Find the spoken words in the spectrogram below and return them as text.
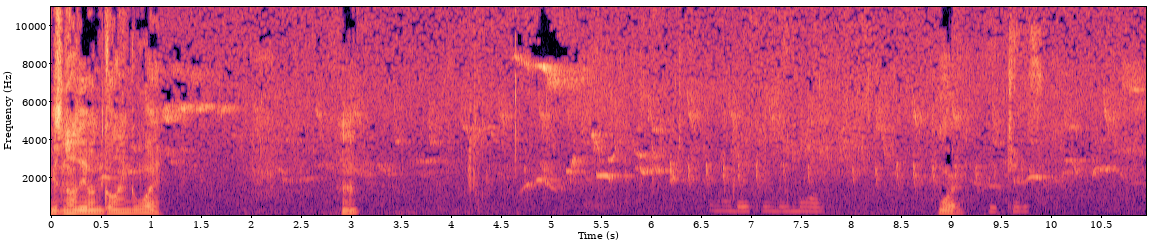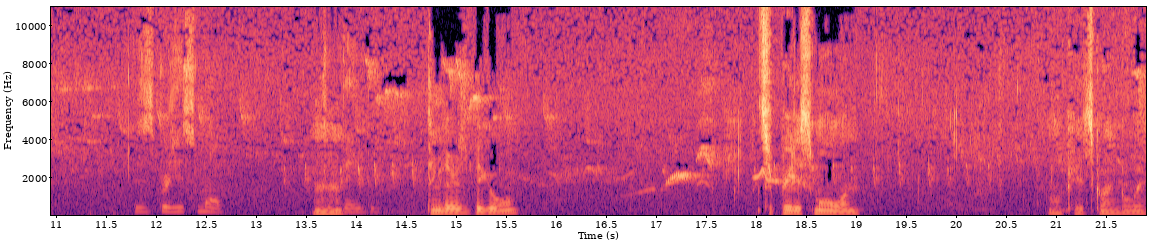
He's not even going away. Hmm? Where? This is pretty small. Mm -hmm. baby. Think there's a bigger one? It's a pretty small one. Okay, it's going away.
